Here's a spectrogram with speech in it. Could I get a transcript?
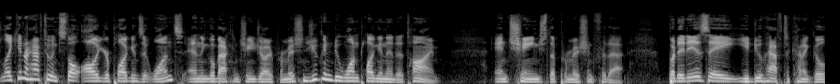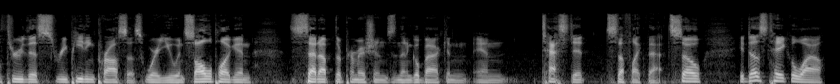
like you don't have to install all your plugins at once and then go back and change all your permissions. You can do one plugin at a time and change the permission for that. But it is a you do have to kind of go through this repeating process where you install a plugin, set up the permissions, and then go back and and test it, stuff like that. So it does take a while.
